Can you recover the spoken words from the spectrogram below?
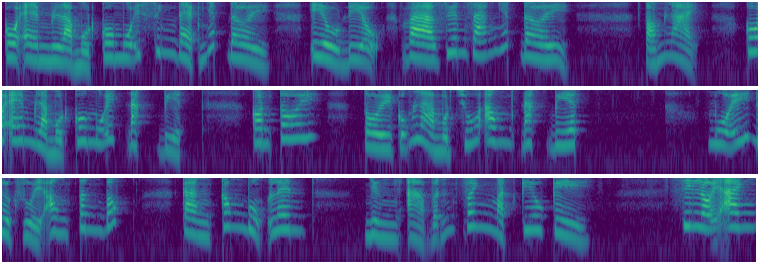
cô em là một cô muỗi xinh đẹp nhất đời, yểu điệu và duyên dáng nhất đời. Tóm lại, cô em là một cô muỗi đặc biệt. Còn tôi, tôi cũng là một chú ong đặc biệt. Muỗi được ruồi ong tâng bốc, càng cong bụng lên, nhưng ả à vẫn vênh mặt kiêu kỳ. Xin lỗi anh,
